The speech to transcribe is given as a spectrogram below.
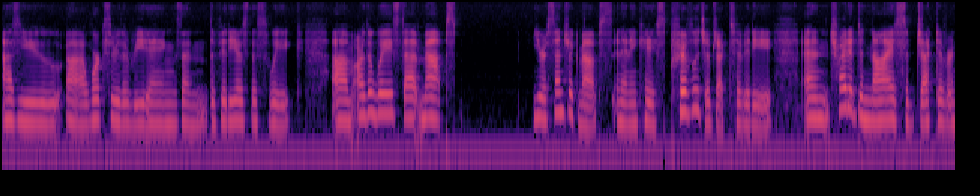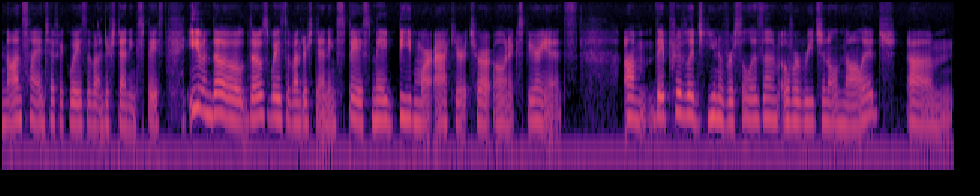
as you uh, work through the readings and the videos this week um, are the ways that maps Eurocentric maps, in any case, privilege objectivity and try to deny subjective or non scientific ways of understanding space, even though those ways of understanding space may be more accurate to our own experience. Um, they privilege universalism over regional knowledge. Um,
